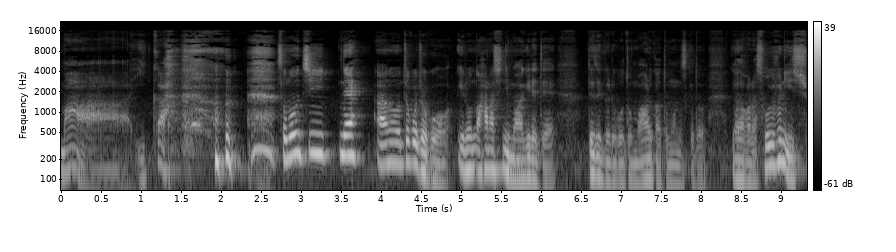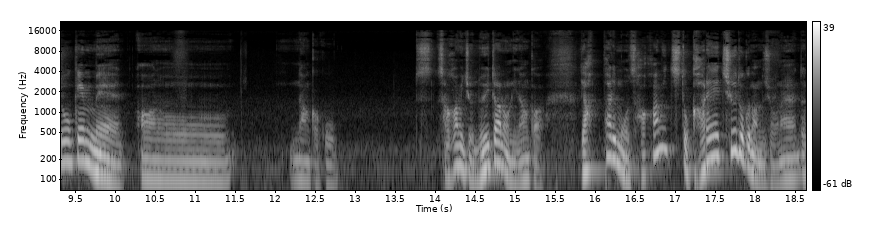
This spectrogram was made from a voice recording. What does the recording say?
まあいいか。そのうちねあのちょこちょこいろんな話に紛れて出てくることもあるかと思うんですけど。いやだからそういうふうに一生懸命あのー、なんかこう坂道を抜いたのになんかやっぱりもう坂道とカレー中毒なんでしょうね。だ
